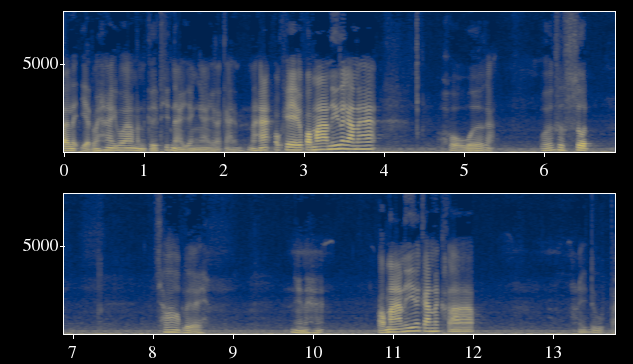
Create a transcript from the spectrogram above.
รายละเอียดไว้ให้ว่ามันคือที่ไหนยังไงละกันนะฮะโอเค ประมาณนี้แล้วกันนะฮะโหเวิร์กอะเวิร์กสุดๆ ชอบเลยนี่นะฮะประมาณนี้แล้วกันนะครับ ให้ดูไป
